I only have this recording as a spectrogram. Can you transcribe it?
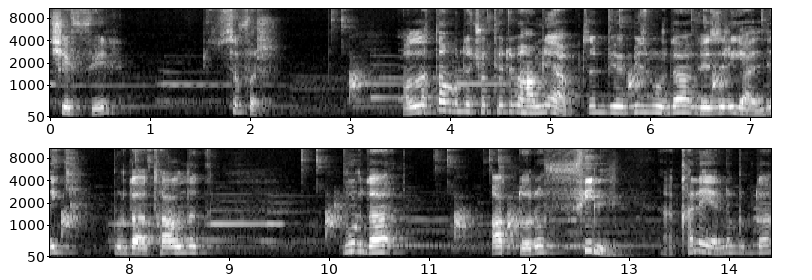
çift fil, sıfır. Allah'tan burada çok kötü bir hamle yaptı. Bi- Biz burada veziri geldik. Burada atı aldık. Burada at doğru fil. Ha, kale yerine burada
